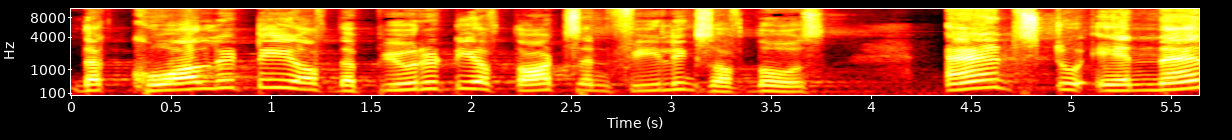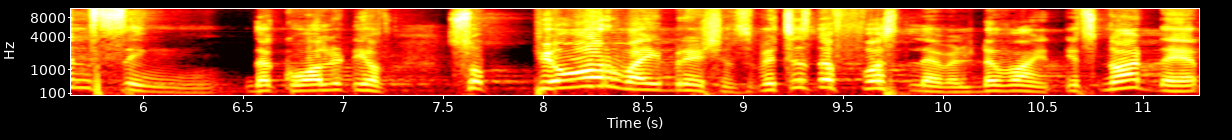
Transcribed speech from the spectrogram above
the quality of the purity of thoughts and feelings of those adds to enhancing the quality of so pure vibrations, which is the first level, divine. It's not there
